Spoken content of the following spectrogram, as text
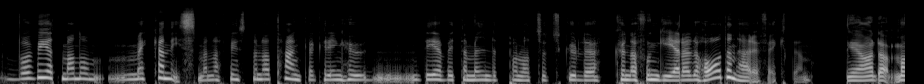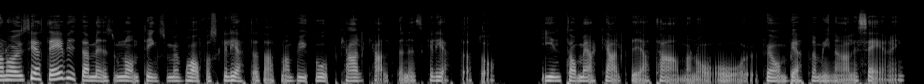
Vad vet man om mekanismerna? Finns det några tankar kring hur D-vitaminet på något sätt skulle kunna fungera eller ha den här effekten? Ja, man har ju sett D-vitamin som någonting som är bra för skelettet, att man bygger upp kalkhalten i skelettet och intar mer kalk via tarmen och, och får en bättre mineralisering.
